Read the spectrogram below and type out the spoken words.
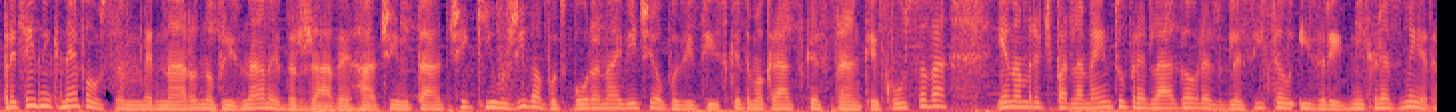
Predsednik ne povsem mednarodno priznane države Hačim Tači, ki uživa podporo največje opozicijske demokratske stranke Kosova, je namreč parlamentu predlagal razglasitev izrednih razmer.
